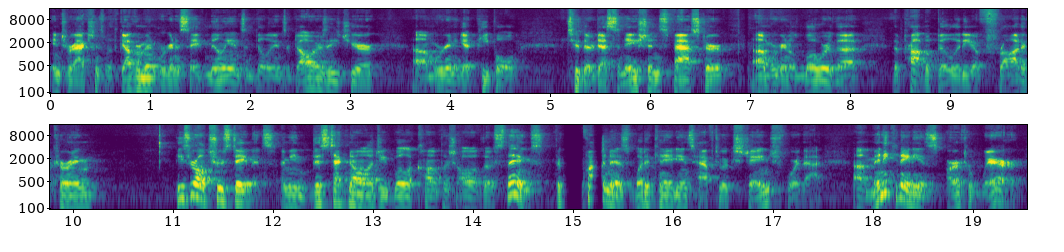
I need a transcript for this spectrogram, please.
interactions with government. We're going to save millions and billions of dollars each year. Um, we're going to get people to their destinations faster. Um, we're going to lower the, the probability of fraud occurring. These are all true statements. I mean, this technology will accomplish all of those things. The question is, what do Canadians have to exchange for that? Uh, many Canadians aren't aware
